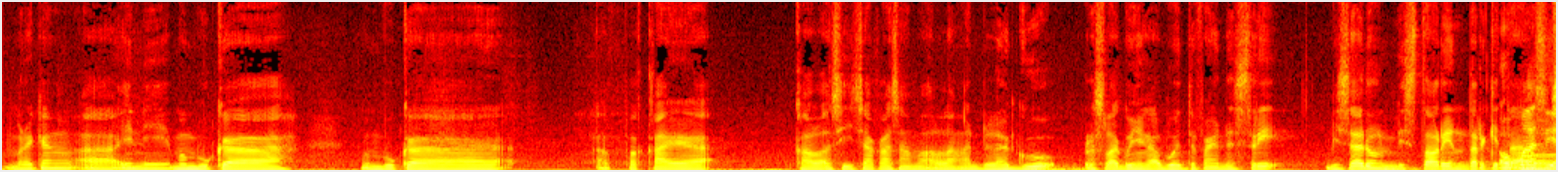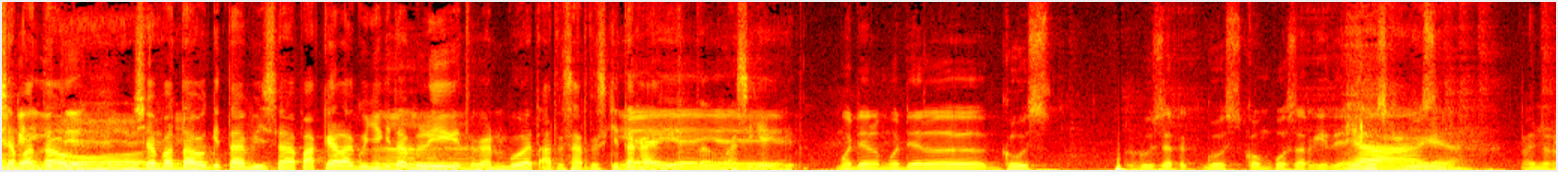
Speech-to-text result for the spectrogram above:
mereka eh, ini membuka membuka apa kayak kalau si Caka sama Alang ada lagu terus lagunya nggak buat The Finestry bisa dong di story ntar kita Oh, masih siapa kayak tahu gitu ya? Oh, siapa iya. tahu kita bisa pakai lagunya kita beli gitu kan buat artis-artis kita Iya, kayak iya, gitu iya, masih iya, kayak iya. gitu Model-model ghost producer, ghost composer gitu ya. ya Ghost iya bener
